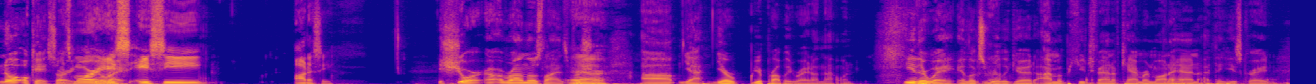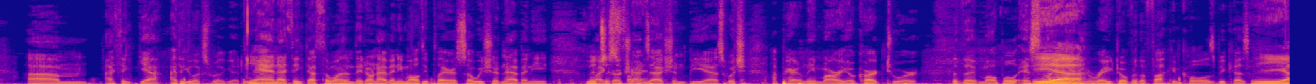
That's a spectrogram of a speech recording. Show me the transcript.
No, okay, sorry. It's more you're right. AC, AC Odyssey. Sure, around those lines for Yeah. sure. Uh, yeah, you're you're probably right on that one. Either way, it looks really good. I'm a huge fan of Cameron Monaghan. I think he's great. Um, I think yeah, I think it looks really good. Yeah. And I think that's the one they don't have any multiplayer, so we shouldn't have any Which microtransaction BS. Which apparently Mario Kart Tour for the mobile is like Yeah. getting raked over the fucking coals because Yep.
